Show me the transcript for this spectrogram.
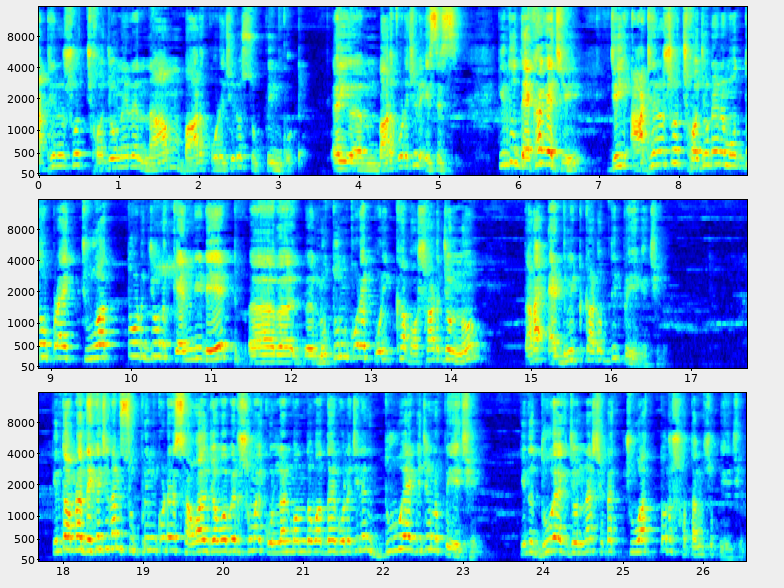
আঠেরোশো জনের নাম বার করেছিল সুপ্রিম কোর্ট, এই বার করেছিল এসএসসি কিন্তু দেখা গেছে যে আঠেরোশো জনের মধ্যেও প্রায় চুয়াত্তর জন ক্যান্ডিডেট নতুন করে পরীক্ষা বসার জন্য তারা অ্যাডমিট কার্ড অবধি পেয়ে গেছিল। কিন্তু আমরা দেখেছিলাম সুপ্রিম কোর্টের সওয়াল জবাবের সময় কল্যাণ বন্দ্যোপাধ্যায় বলেছিলেন দু একজন পেয়েছে। কিন্তু দু একজন না, সেটা চুয়াত্তর শতাংশ পেয়েছিল।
